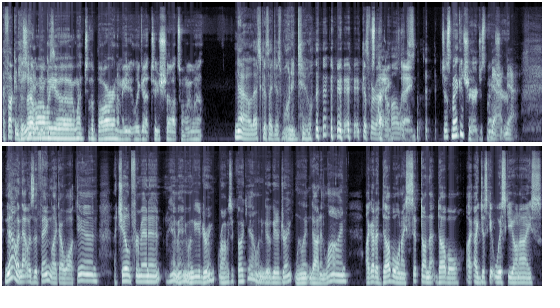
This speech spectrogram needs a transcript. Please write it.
I fucking Is hated that it. why man, 'cause- we uh, went to the bar and immediately got two shots when we went? no, that's because I just wanted to. Because we're Same, alcoholics. same. Just making sure. Just making Nah, sure. nah. No, and that was the thing. Like I walked in, I chilled for a minute. Hey man, you want to get a drink? Robbie's like, fuck yeah, I want to go get a drink. We went and got in line. I got a double and I sipped on that double. I, I just get whiskey on ice,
